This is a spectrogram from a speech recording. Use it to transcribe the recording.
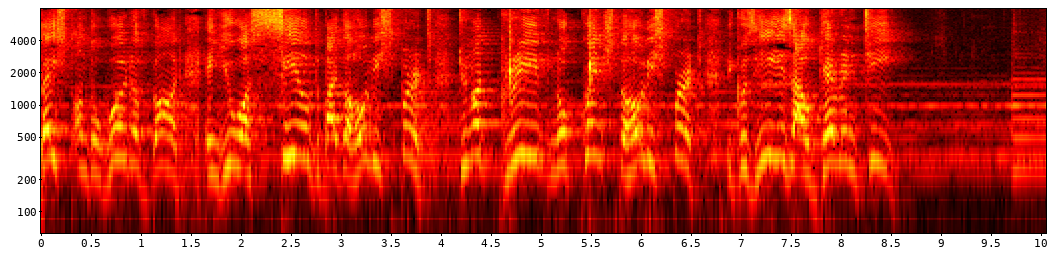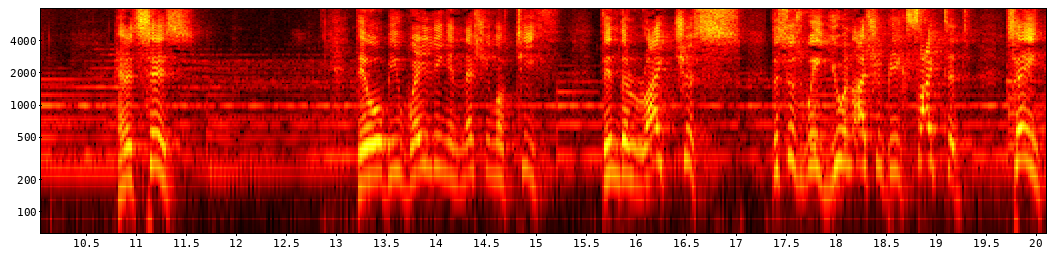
based on the Word of God and you are sealed by the Holy Spirit. Do not grieve nor quench the Holy Spirit because He is our guarantee. And it says, There will be wailing and gnashing of teeth. Then the righteous, this is where you and I should be excited saying,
